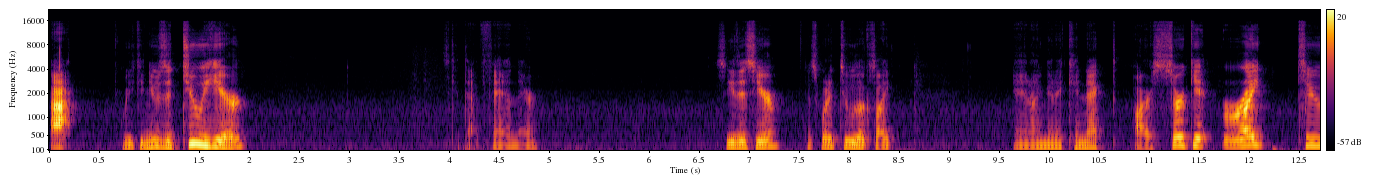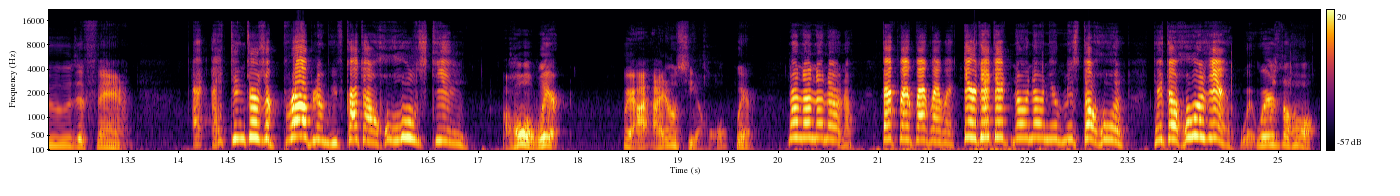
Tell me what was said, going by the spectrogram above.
Ah, we can use a two here. Let's get that fan there. See this here? That's what a 2 looks like. And I'm going to connect our circuit right to the fan. I, I think there's a problem. We've got a hole still. A hole? Where? Where? I, I don't see a hole. Where? No, no, no, no, no. Back, back, back, back, back. There, there, there. No, no, you missed the hole. There's a hole there. Where, where's the hole?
